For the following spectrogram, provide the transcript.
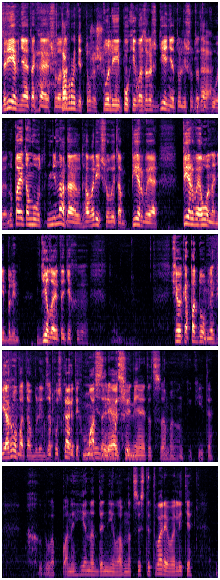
древняя такая, что Да она вроде тоже то что-то ли эпохи такое. Возрождения, то ли что-то Да. такое. Ну, поэтому вот не надо вот говорить, что вы там первые, первые он они, блин, делают этих э, человекоподобных биороботов, блин, запускают их Ну, Не массами зря большими. сегодня этот самый, он какие-то хлопаны. Гена Данилов, нацисты твари, валите с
